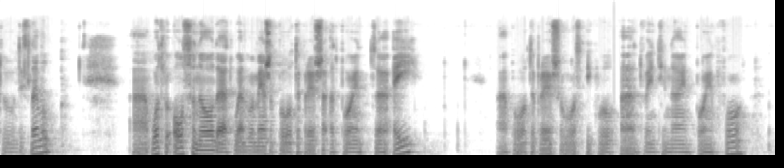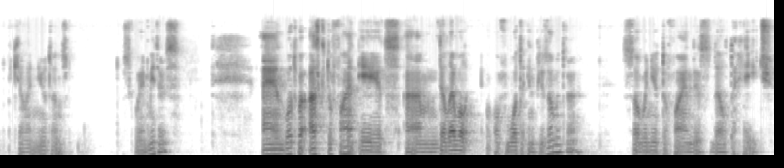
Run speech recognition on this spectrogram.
to this level. Uh, what we also know that when we measured water pressure at point uh, A, uh, water pressure was equal uh, 29.4 kilonewtons square meters. And what we're asked to find is um, the level of water in piezometer. So we need to find this delta H.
